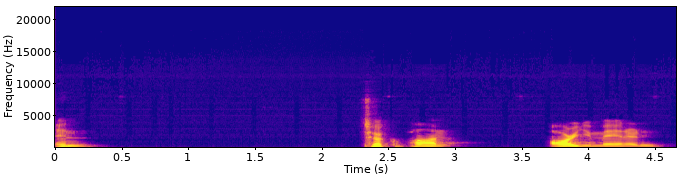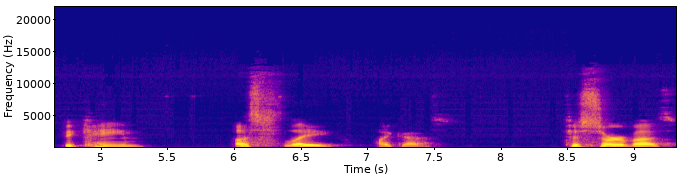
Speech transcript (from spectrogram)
And took upon our humanity, became a slave like us, to serve us.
